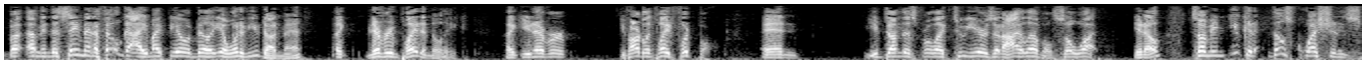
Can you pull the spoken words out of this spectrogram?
But I mean, the same NFL guy might be able to be like, yeah, what have you done, man? Like, never even played in the league. Like, you never, you've hardly played football. And you've done this for like two years at a high level. So what? You know? So I mean, you could, those questions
